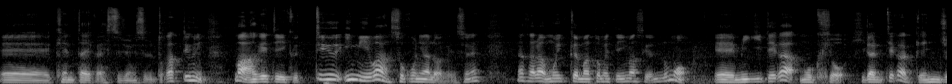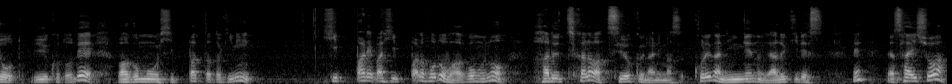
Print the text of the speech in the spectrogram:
えー、県大会出場にするとかっていうふうに、まあ、上げていくっていう意味はそこにあるわけですよね。だからもう1回まとめていますけれども、えー、右手が目標、左手が現状ということで、輪ゴムを引っ張った時に、引っ張れば引っ張るほど輪ゴムの張る力は強くなります。これが人間のやる気です。ね、最初は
